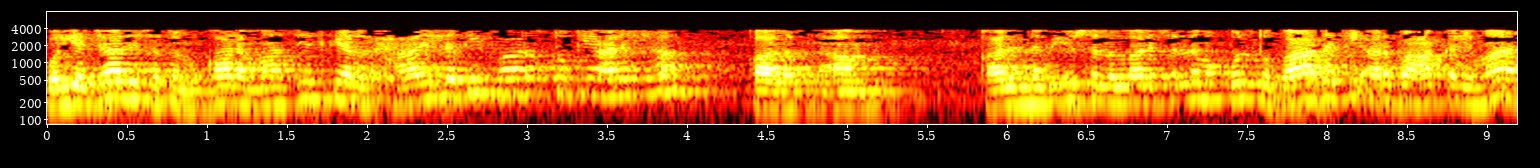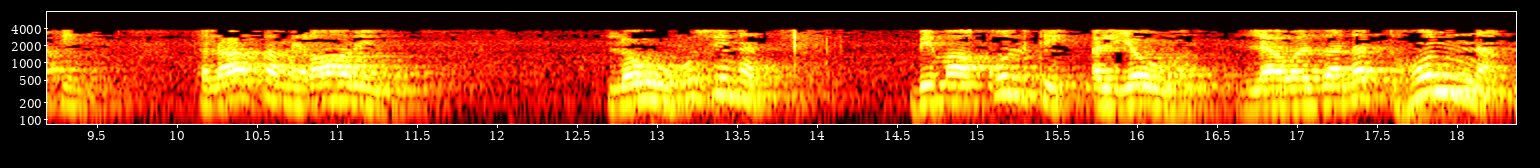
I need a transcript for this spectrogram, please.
وهي جالسة. قال، ما زلت على الحال التي فارقتك عليها؟ قالت، نعم. قال النبي صلى الله عليه وسلم، قلت بعدك أربع كلمات ثلاث مرار لو وزنت بما قلت اليوم لوزنتهن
